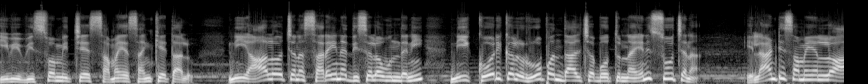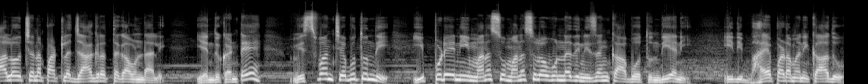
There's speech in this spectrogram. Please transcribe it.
ఇవి విశ్వమిచ్చే సమయ సంకేతాలు. నీ ఆలోచన సరైన దిశలో ఉందని నీ కోరికలు రూపం దాల్చబోతున్నాయని సూచన. ఇలాంటి సమయంలో ఆలోచన పట్ల జాగ్రత్తగా ఉండాలి. ఎందుకంటే విశ్వం చెబుతుంది ఇప్పుడే నీ మనసు మనసులో ఉన్నది నిజం కాబోతుంది అని. ఇది భయపడమని కాదు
